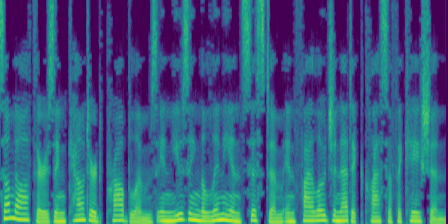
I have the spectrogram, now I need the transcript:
Some authors encountered problems in using the Linnean system in phylogenetic classification.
